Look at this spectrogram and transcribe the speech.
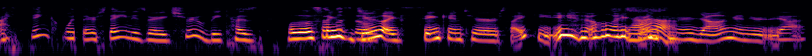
I think what they're saying is very true because Well, those things do like sink into your psyche, you know, like Yeah. when you're young and you're, yeah.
